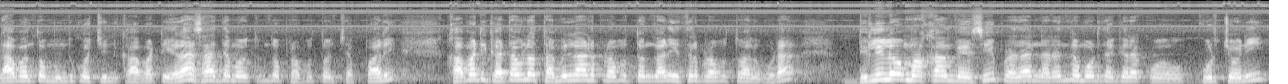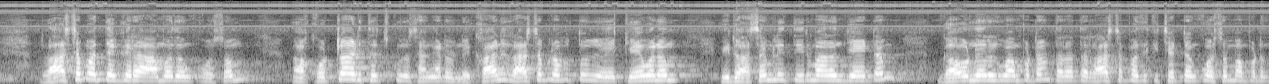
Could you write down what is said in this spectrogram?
లాభంతో ముందుకు వచ్చింది కాబట్టి ఎలా సాధ్యమవుతుందో ప్రభుత్వం చెప్పాలి. కాబట్టి గతంలో తమిళనాడు ప్రభుత్వం కానీ ఇతర ప్రభుత్వాలు కూడా ఢిల్లీలో మకాం వేసి ప్రధాని నరేంద్ర మోడీ దగ్గర కూర్చొని రాష్ట్రపతి దగ్గర ఆమోదం కోసం కొట్లాడి తెచ్చుకున్న సంఘటన ఉన్నాయి కానీ రాష్ట్ర ప్రభుత్వం కేవలం ఇటు అసెంబ్లీ తీర్మానం చేయటం గవర్నర్కి పంపడం తర్వాత రాష్ట్రపతికి చట్టం కోసం పంపడం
